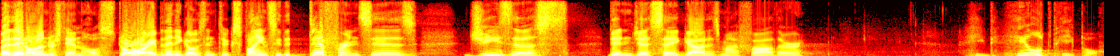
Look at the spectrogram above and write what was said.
But they don't understand the whole story. But then he goes in to explain. See, the difference is Jesus didn't just say, God is my Father, he healed people.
